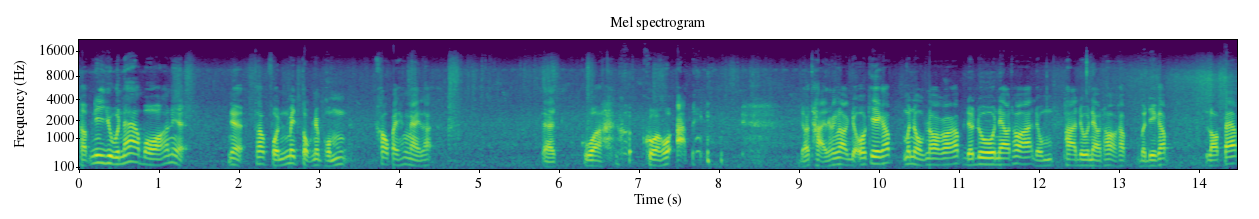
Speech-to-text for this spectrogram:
ครับนี่อยู่หน้าบ่อเขาเนี่ย เนี่ย ถ้าฝนไม่ตกเนี่ยผมเข้าไปข้างในแล้วแต่กลัว กลัวเขาอัด เดี๋ยวถ่ายข้างนอกเดี๋ยวโอเคครับมโนกนอกครับ เดี๋ยวดูแนวท่อฮะเดี๋ยวพาดูแนวท่อครับสวัสดีครับ รอแป๊บ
